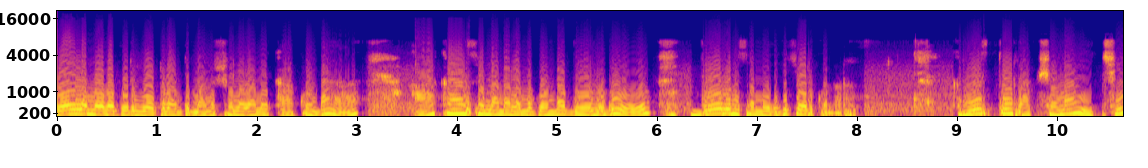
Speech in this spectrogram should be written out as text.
వేళ్ళ మీద తిరిగేటువంటి మనుషుల వలె కాకుండా ఆకాశ మండలము గుండా దేవుడు దేవుని సన్నిధికి చేరుకున్నాడు. క్రీస్తు రక్షణ ఇచ్చి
